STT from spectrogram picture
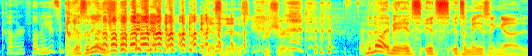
colorful musical. Yes, it is. yes, it is for sure. But no, I mean it's it's it's amazing. Uh,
